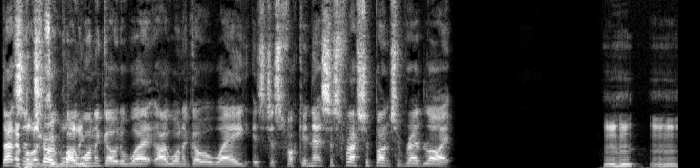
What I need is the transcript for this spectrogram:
that's Epilepsy a trope warning. I want to go away. I want to go away. It's just fucking. Let's just flash a bunch of red light. Mm-hmm. Mm-hmm.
